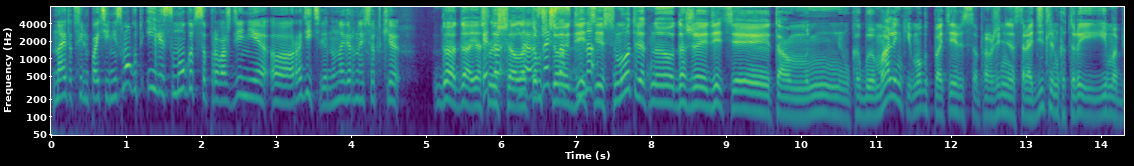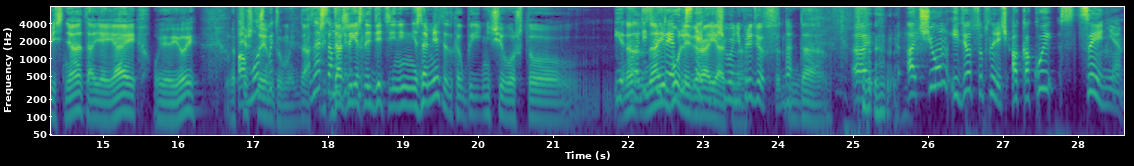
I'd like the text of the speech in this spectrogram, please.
на этот фильм пойти не смогут или смогут в сопровождении э, родителей. Ну, наверное, все-таки да, да, я это, слышал о том, знаешь, что дети на... смотрят, но даже дети там как бы маленькие могут пойти в сопровождение с родителями, которые им объяснят, ай-яй-яй, ой-ой-ой, вообще а что им быть, думать, да. Знаешь, даже удив... если дети не, не заметят как бы ничего, что и на, наиболее вероятно. ничего не придется, да. Да. А, о чем идет, собственно, речь? О какой сцене?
